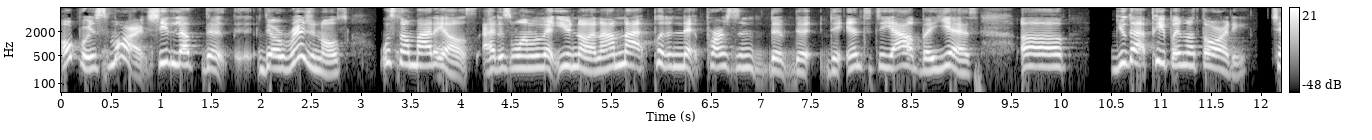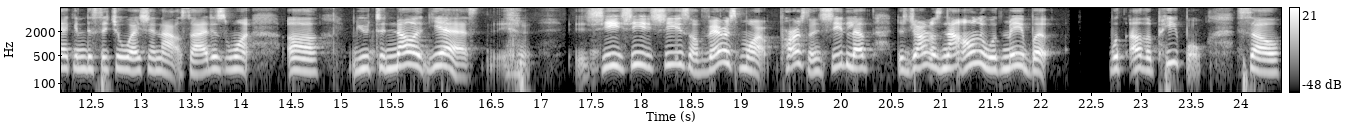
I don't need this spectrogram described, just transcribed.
Oprah is smart. She left the the originals with somebody else. I just want to let you know. And I'm not putting that person, the the, the entity out, but yes, uh, you got people in authority checking the situation out. So I just want uh you to know yes. she she she's a very smart person. She left the journals not only with me but with other people. So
